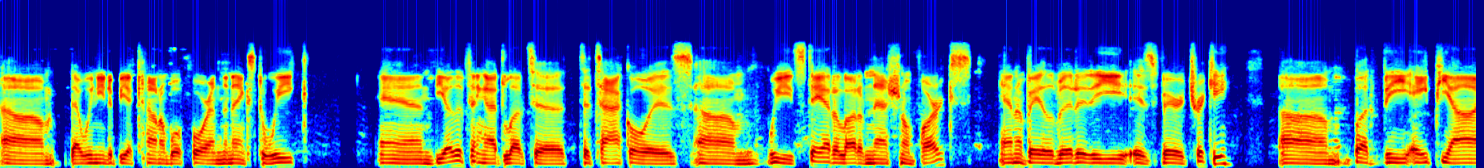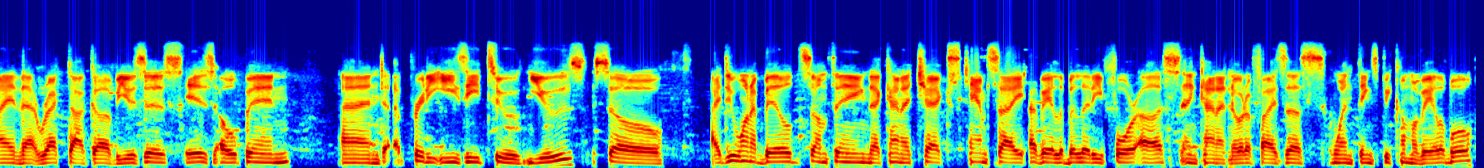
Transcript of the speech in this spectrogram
um, that we need to be accountable for in the next week. And the other thing I'd love to to tackle is um, we stay at a lot of national parks, and availability is very tricky. Um, but the API that rec.gov uses is open and uh, pretty easy to use. So I do want to build something that kind of checks campsite availability for us and kind of notifies us when things become available.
